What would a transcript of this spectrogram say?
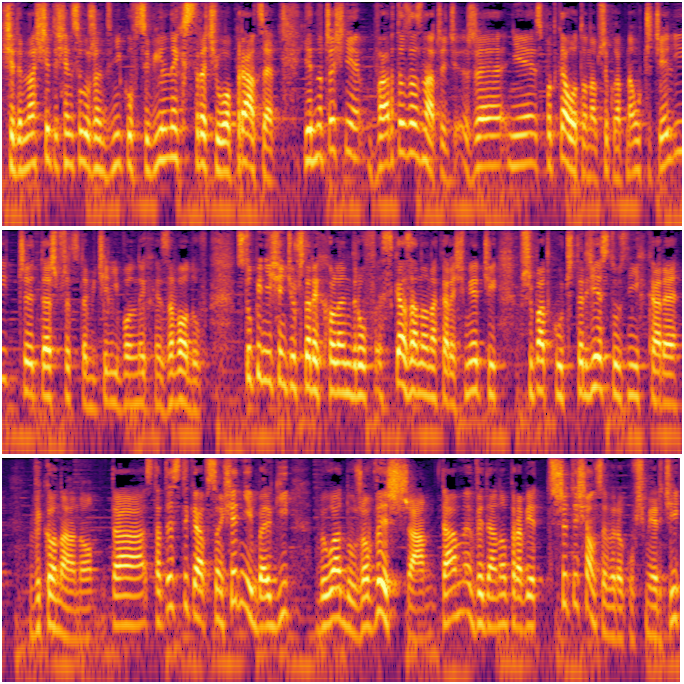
17 tysięcy urzędników cywilnych straciło pracę. Jednocześnie warto zaznaczyć, że nie spotkało to na przykład nauczycieli czy też przedstawicieli wolnych zawodów. 154 Holendrów skazano na karę śmierci, w przypadku 40 z nich karę wykonano. Ta statystyka w sąsiedniej Belgii była dużo wyższa. Tam wydano prawie 3000 wyroków śmierci,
